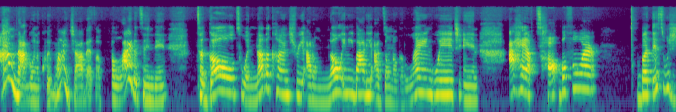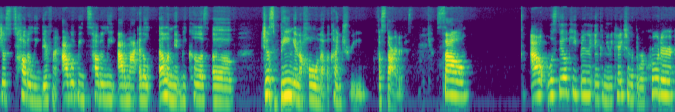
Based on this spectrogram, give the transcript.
I'm not going to quit my job as a flight attendant to go to another country. I don't know anybody, I don't know the language, and I have taught before, but this was just totally different. I would be totally out of my element because of just being in a whole nother country, for starters. So, I was still keeping in communication with the recruiter.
